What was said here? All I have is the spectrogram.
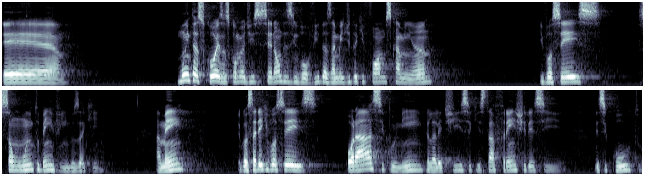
É... Muitas coisas, como eu disse, serão desenvolvidas à medida que formos caminhando e vocês são muito bem-vindos aqui. Amém? Eu gostaria que vocês orassem por mim, pela Letícia, que está à frente desse, desse culto,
